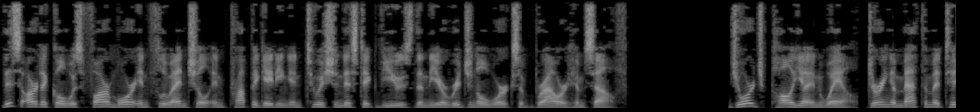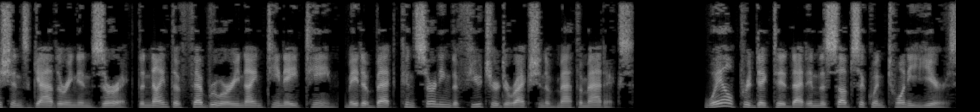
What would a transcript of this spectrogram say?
This article was far more influential in propagating intuitionistic views than the original works of Brouwer himself. George Polya and Weyl, during a mathematicians' gathering in Zurich the 9th of February 1918, made a bet concerning the future direction of mathematics. Weyl predicted that in the subsequent 20 years,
